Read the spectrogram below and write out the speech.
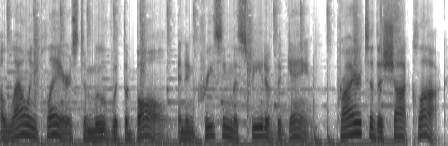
allowing players to move with the ball and increasing the speed of the game. Prior to the shot clock,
